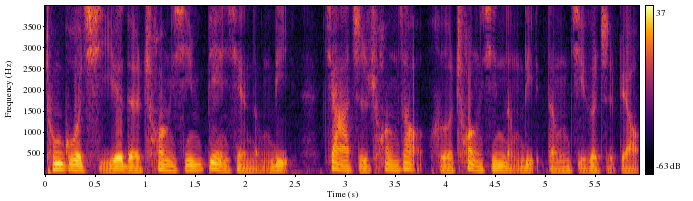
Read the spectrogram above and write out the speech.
通过企业的创新变现能力、价值创造和创新能力等几个指标，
